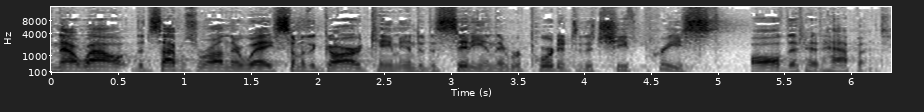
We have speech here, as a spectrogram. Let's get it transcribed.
Now, while the disciples were on their way, some of the guard came into the city and they reported to the chief priests all that had happened.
